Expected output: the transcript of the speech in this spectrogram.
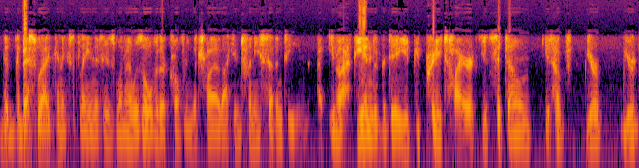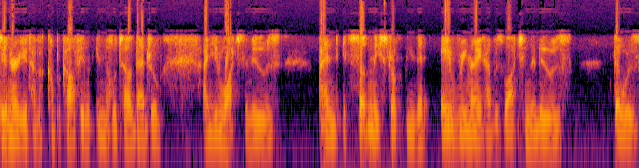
the, the, best way I can explain it is when I was over there covering the trial back in 2017. Uh, you know, at the end of the day, you'd be pretty tired. You'd sit down, you'd have your your dinner, you'd have a cup of coffee in, in the hotel bedroom, and you'd watch the news. And it suddenly struck me that every night I was watching the news, there was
